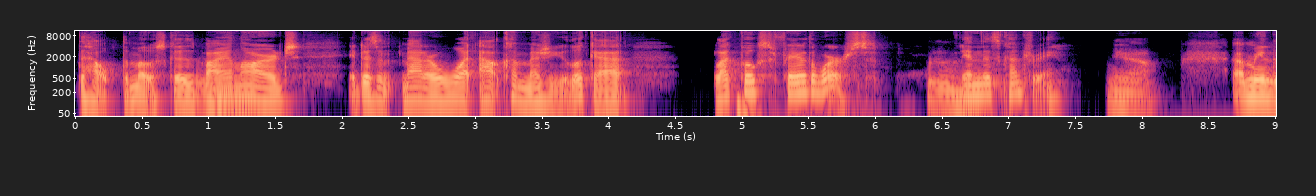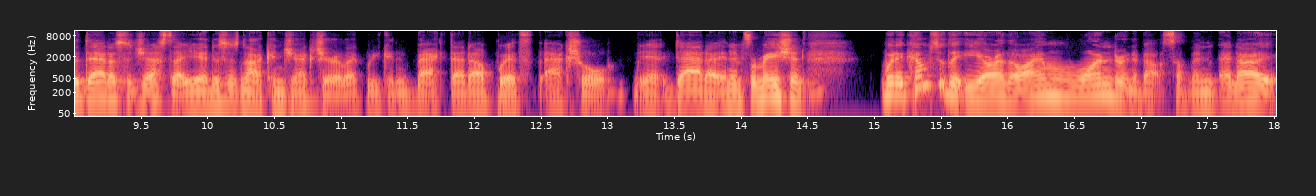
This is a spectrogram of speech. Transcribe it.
the help the most. Because mm-hmm. by and mm-hmm. large, it doesn't matter what outcome measure you look at, Black folks fare the worst mm. in this country. Yeah. I mean, the data suggests that. Yeah, this is not conjecture. Like we can back that up with actual yeah, data and information. When it comes to the ER, though, I am wondering about something, and I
